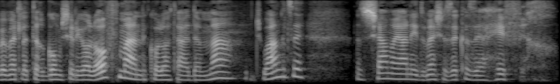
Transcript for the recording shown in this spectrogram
באמת לתרגום של יואל הופמן, לקולות האדמה, ג'ואנגזה, אז שם היה נדמה שזה כזה ההפך.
